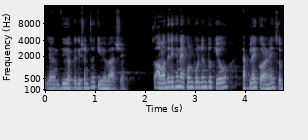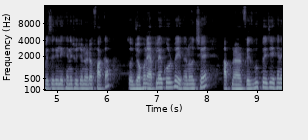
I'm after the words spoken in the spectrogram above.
যেমন ভিউ অ্যাপ্লিকেশনটা কীভাবে আসে। সো আমাদের এখানে এখন পর্যন্ত কেউ অ্যাপ্লাই করে নাই। সো বেসিক্যালি এখানে সেই জন্য এটা ফাঁকা। তো যখন অ্যাপ্লাই করবে, এখানে হচ্ছে আপনার ফেসবুক পেজে এখানে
